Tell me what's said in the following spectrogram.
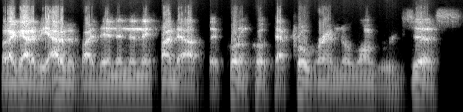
but I got to be out of it by then. And then they find out that quote unquote that program no longer exists.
